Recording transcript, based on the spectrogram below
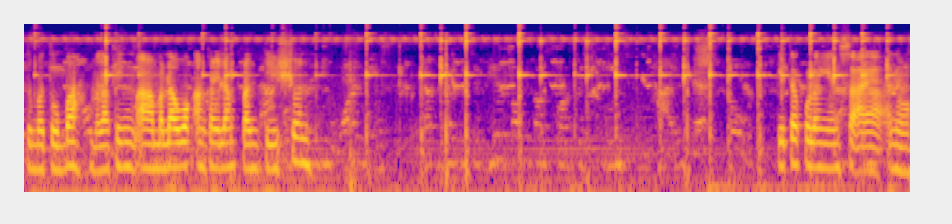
tuba-tuba. Malaking, ah, malawak ang kanilang plantation. Kita ko lang yan sa, ah, ano,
